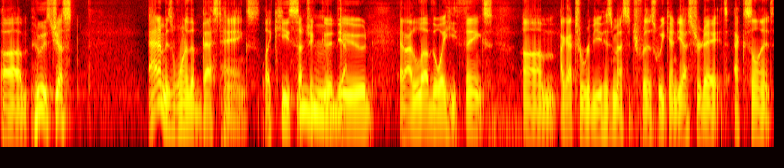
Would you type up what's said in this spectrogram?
um, who is just Adam is one of the best hangs. Like he's such a good dude, and I love the way he thinks. Um, I got to review his message for this weekend yesterday. It's excellent.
